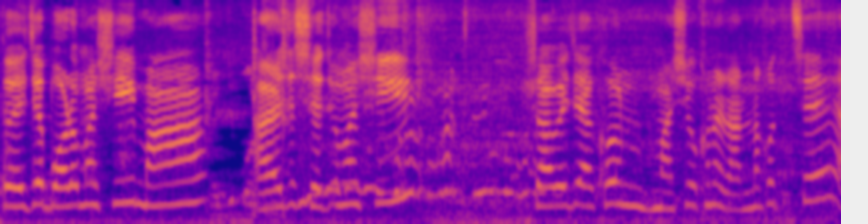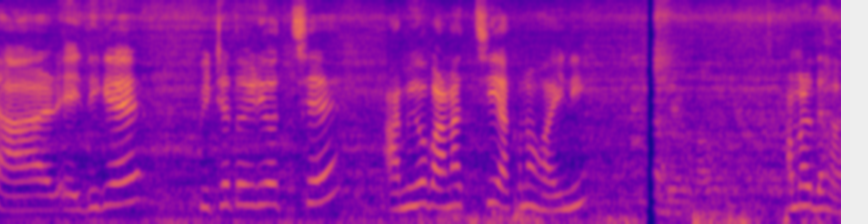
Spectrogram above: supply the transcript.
তো এই যে বড় মাসি, মা, আর এই যে সেজো মাসি, সব এই যে এখন মাসি ওখানে রান্না করছে, আর এইদিকে পিঠে তৈরি হচ্ছে। আমিও বানাচ্ছি, এখনও হয়নি। আমার দেখা।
